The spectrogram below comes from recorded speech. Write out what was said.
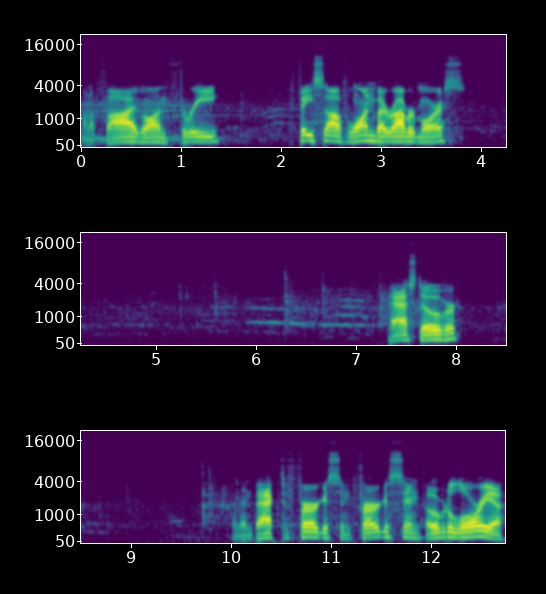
On a five on three. Face off one by Robert Morris. Passed over. And then back to Ferguson. Ferguson over to Loria.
